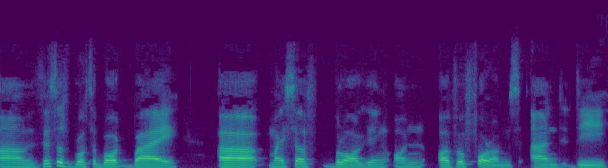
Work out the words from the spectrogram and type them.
Um, this was brought about by uh, myself blogging on other forums and the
